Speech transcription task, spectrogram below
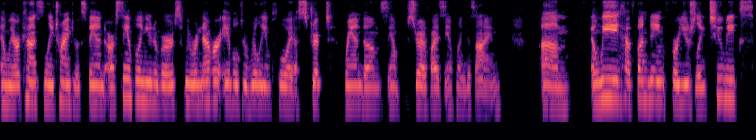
and we were constantly trying to expand our sampling universe, we were never able to really employ a strict random sam stratified sampling design. Um, and we have funding for usually two weeks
